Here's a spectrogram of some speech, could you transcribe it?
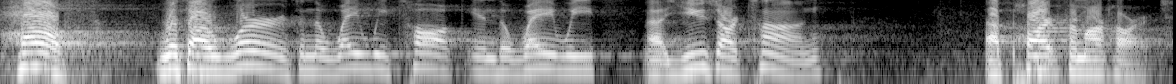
health with our words and the way we talk and the way we uh, use our tongue apart from our heart.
